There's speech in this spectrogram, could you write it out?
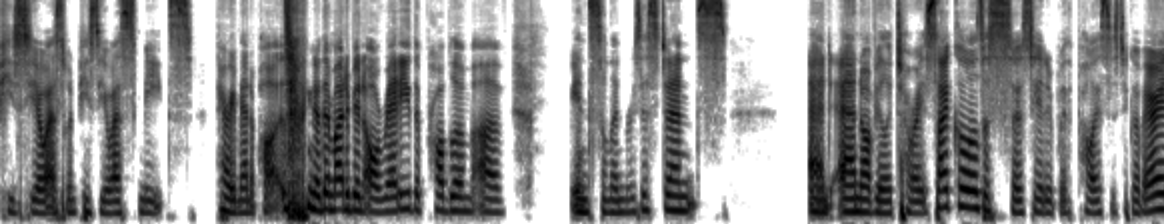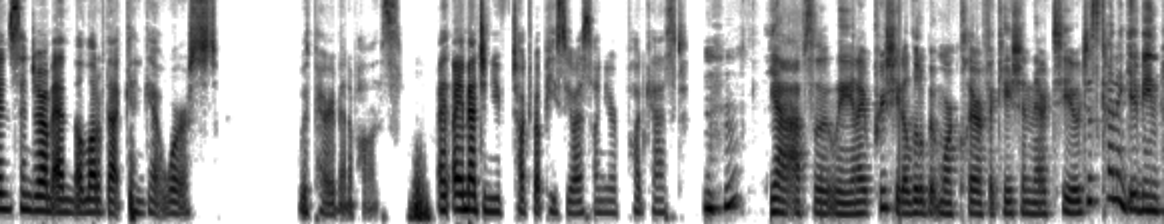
PCOS when PCOS meets perimenopause. you know, there might have been already the problem of insulin resistance, and anovulatory cycles associated with polycystic ovarian syndrome. And a lot of that can get worse with perimenopause. I, I imagine you've talked about PCOS on your podcast. Mm-hmm. Yeah, absolutely. And I appreciate a little bit more clarification there too, just kind of giving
